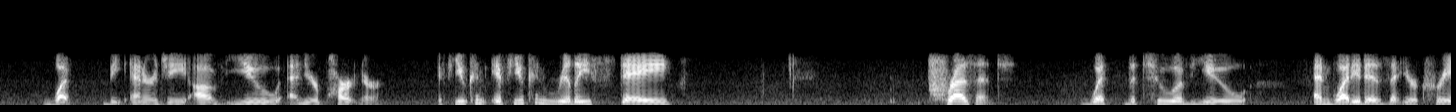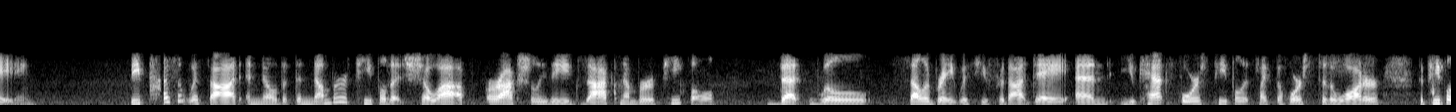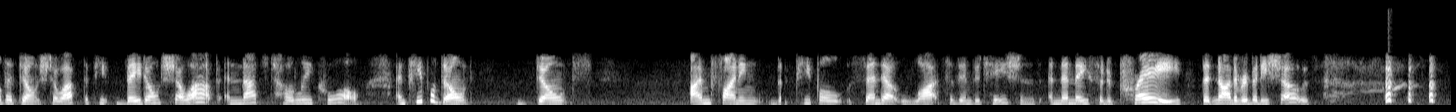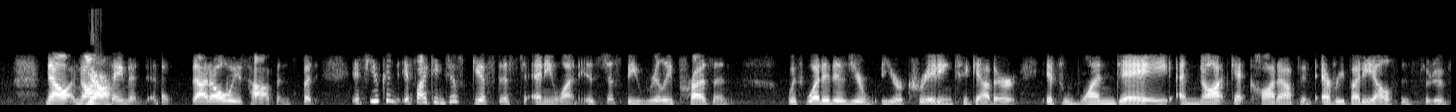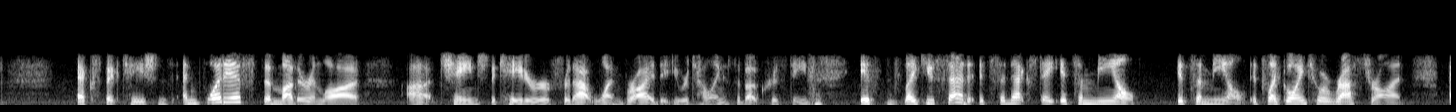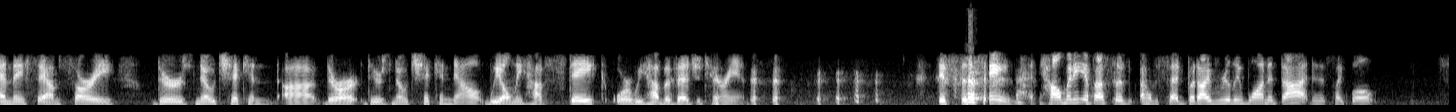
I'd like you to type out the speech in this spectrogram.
what the energy of you and your partner if you can if you can really stay present with the two of you and what it is that you're creating be present with that and know that the number of people that show up are actually the exact number of people that will celebrate with you for that day. And you can't force people it's like the horse to the water. The people that don't show up the pe- they don't show up and that's totally cool. And people don't don't I'm finding that people send out lots of invitations and then they sort of pray that not everybody shows. now, I'm not Yeah. saying that that always happens, but if you can if I can just give this to anyone is just be really present with what it is you're you're creating together. It's one day and not get caught up in everybody else's sort of expectations. And what if the mother-in-law uh, changed the caterer for that one bride that you were telling us about, Christine? It's like you said, it's the next day. It's a meal. It's a meal. It's like going to a restaurant and they say, "I'm sorry, there's no chicken. Uh, there are there's no chicken now. We only have steak or we have a vegetarian." It's the same. And how many of us have, have said, but I really wanted that? And it's like, well,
